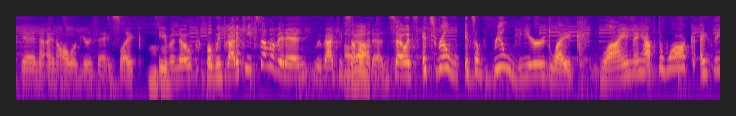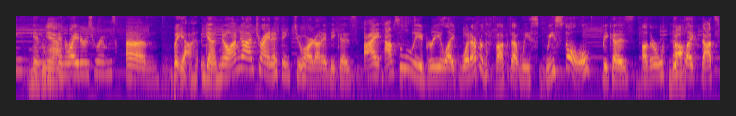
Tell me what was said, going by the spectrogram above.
pro-American and all of your things. Like, even though, but we've got to keep some of it in. We've got to keep Oh, some yeah. of it in. So it's it's real. It's a real weird like line they have to walk. I think in Yeah. in writers' rooms. Um, but yeah, yeah, no, I'm not trying to think too hard on it because I absolutely agree. Like whatever the fuck that we we stole, because other Yeah. like that's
